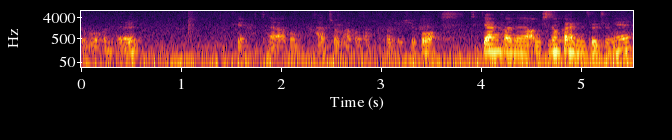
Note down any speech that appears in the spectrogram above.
이 부분들. 이렇게 밑에하고 가쪽하고 다 풀어주시고 특이한 거는 엄지손가락 힘줄 중에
